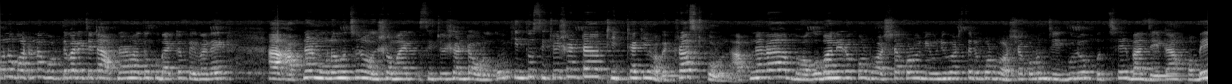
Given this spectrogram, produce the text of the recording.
কোনো ঘটনা ঘটতে পারে যেটা আপনার হয়তো খুব একটা ফেভারে আপনার মনে হচ্ছে না ওই সময় সিচুয়েশনটা ওরকম, কিন্তু সিচুয়েশনটা ঠিকঠাকই হবে। ট্রাস্ট করুন, আপনারা ভগবানের ওপর ভরসা করুন ইউনিভার্সের ওপর ভরসা করুন, যেগুলো হচ্ছে বা যেটা হবে,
